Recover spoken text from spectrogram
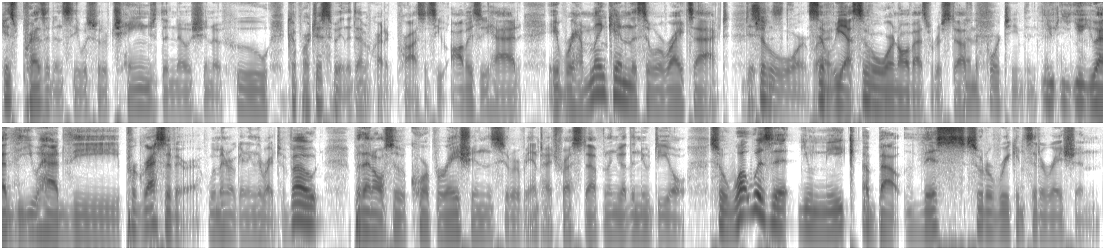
His presidency was sort of changed the notion of who could participate in the democratic process. You obviously had Abraham Lincoln, the Civil Rights Act, Civil War, Civil, right. yeah, Civil War, and all that sort of stuff. and the 14th and 15th. you, you, you had the you had the progressive era, women are getting the right to vote, but then also corporations, sort of antitrust stuff, and then you had the New Deal. So, what was it unique about this sort of reconsideration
